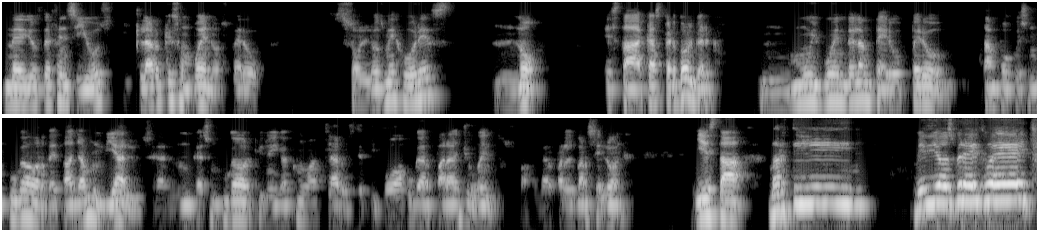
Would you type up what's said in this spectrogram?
medios defensivos, y claro que son buenos, pero ¿son los mejores? No. Está Casper Dolberg, muy buen delantero, pero tampoco es un jugador de talla mundial, o sea, nunca es un jugador que uno diga como, ah, claro, este tipo va a jugar para Juventus, va a jugar para el Barcelona. Y está Martín, mi Dios Braithwaite,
